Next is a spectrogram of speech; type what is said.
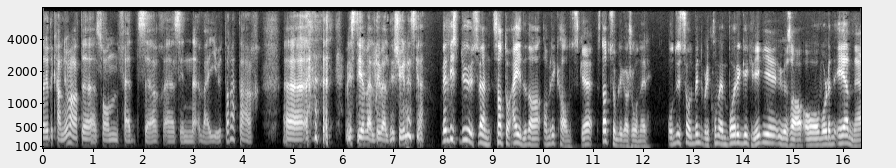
det. Det kan jo være at det, er sånn Fed ser eh, sin vei ut av dette her. Eh, hvis de er veldig, veldig kyniske. Men hvis du, Sven, satt og eide da amerikanske statsobligasjoner, og du så det begynte å komme en borgerkrig i USA, og hvor den ene,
